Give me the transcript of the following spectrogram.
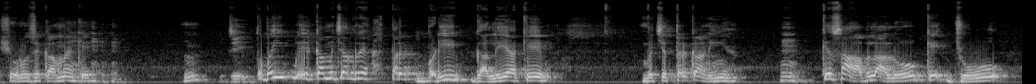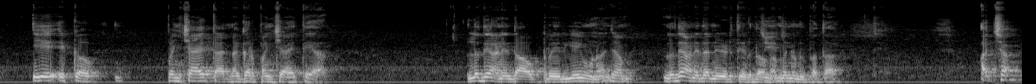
ਸ਼ੋਰੋਂ ਸੇ ਕੰਮ ਹੈ ਕਿ। ਜੀ। ਤਾਂ ਬਈ ਇਹ ਕੰਮ ਚੱਲ ਰਿਹਾ। ਪਰ ਬੜੀ ਗੱਲ ਇਹ ਆ ਕਿ ਵਿਚਿੱਤਰ ਕਹਾਣੀ ਹੈ ਹੂੰ। ਕਿ ਹਿਸਾਬ ਲਾ ਲਓ ਕਿ ਜੋ ਇਹ ਇੱਕ ਪੰਚਾਇਤ ਆ ਨਗਰ ਪੰਚਾਇਤ ਆ। ਲੁਧਿਆਣੇ ਦਾ ਆਊਟਰ ਏਰੀਆ ਹੀ ਹੋਣਾ ਜਾਂ ਲੁਧਿਆਣੇ ਦਾ ਨੇੜ ਤੇੜ ਦਾ ਹੋਣਾ ਮੈਨੂੰ ਨਹੀਂ ਪਤਾ। ਅੱਛਾ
